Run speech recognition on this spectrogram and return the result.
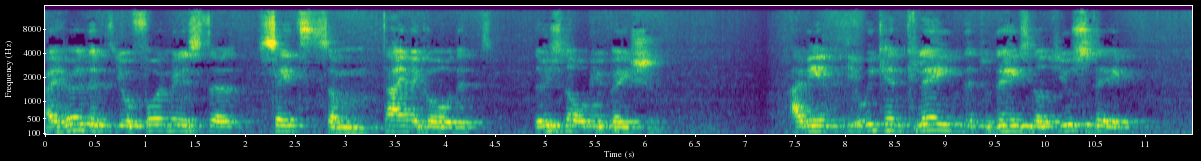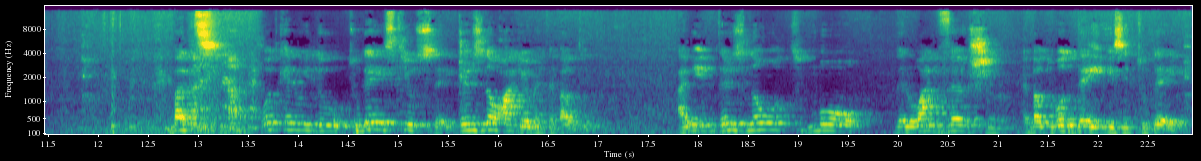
I heard that your foreign minister said some time ago that there is no occupation. I mean, we can claim that today is not Tuesday, but what can we do? Today is Tuesday. There is no argument about it. I mean, there is not more than one version about what day is it today.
